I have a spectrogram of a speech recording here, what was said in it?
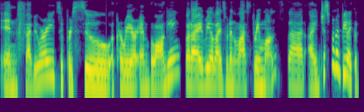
in February to pursue a career in blogging, but I realized within the last three months that I just want to be like a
